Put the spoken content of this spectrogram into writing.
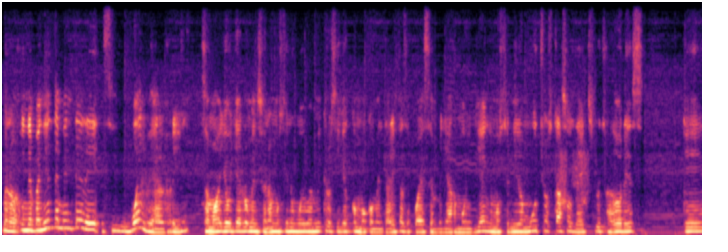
Bueno, independientemente de si vuelve al ring, Samoa Joe ya lo mencionamos, tiene un muy buen micro, sigue como comentarista, se puede desempeñar muy bien. Hemos tenido muchos casos de ex luchadores que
